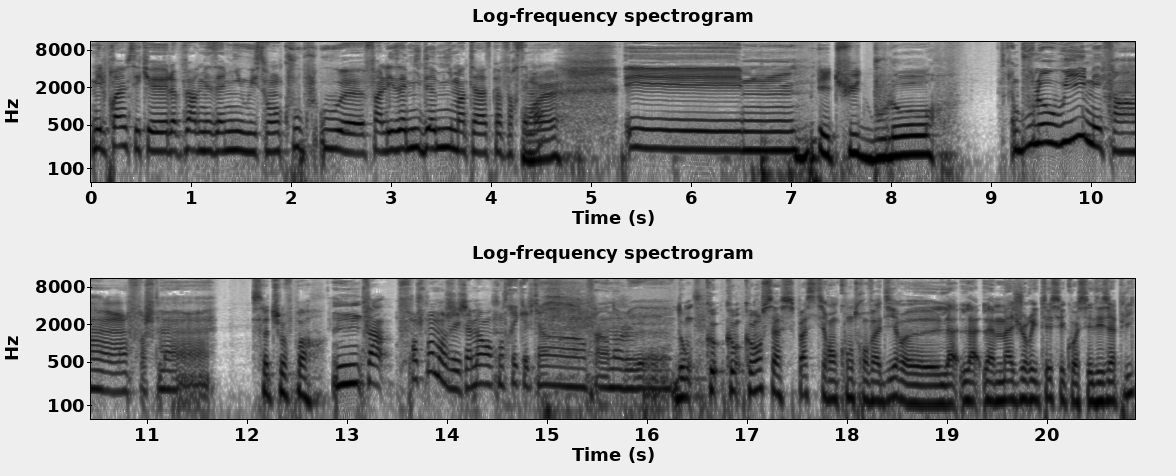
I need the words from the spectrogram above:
Mais le problème, c'est que la plupart de mes amis, où ils sont en couple, ou euh, enfin les amis d'amis m'intéressent pas forcément. Ouais. Et hum, Études, boulot. boulot, oui, mais enfin, franchement, Ça te chauffe pas? hum, enfin, franchement, non, j'ai jamais rencontré quelqu'un, enfin, dans le. Donc co- co- comment ça se passe tes rencontres On va dire euh, la, la- la majorité, c'est quoi? C'est des applis?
